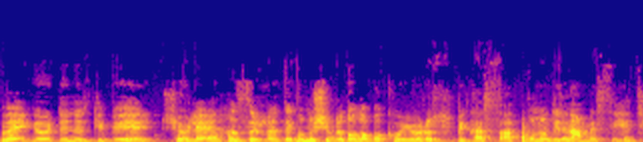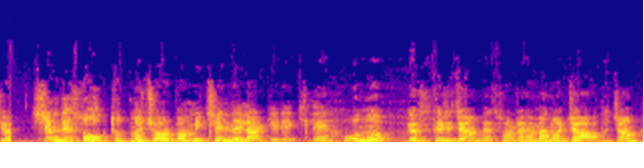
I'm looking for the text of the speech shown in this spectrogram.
Ve gördüğünüz gibi şöyle hazırladık. Bunu şimdi dolaba koyuyoruz. Birkaç saat bunun dinlenmesi yetiyor. Şimdi soğuk tutma çorbam için neler gerekli onu göstereceğim ve sonra hemen ocağa alacağım.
